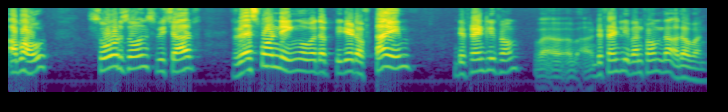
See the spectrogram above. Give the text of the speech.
about source zones which are responding over the period of time differently from uh, differently one from the other one.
